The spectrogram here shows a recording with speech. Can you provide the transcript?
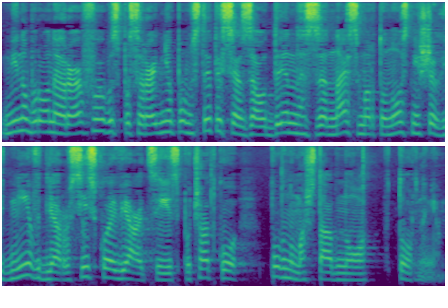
Міноборони РФ безпосередньо помститися за один з найсмертоносніших днів для російської авіації з початку повномасштабного вторгнення.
